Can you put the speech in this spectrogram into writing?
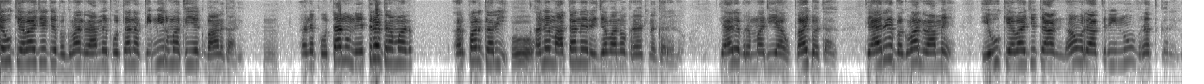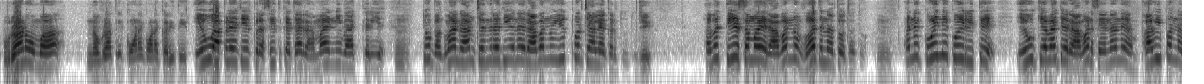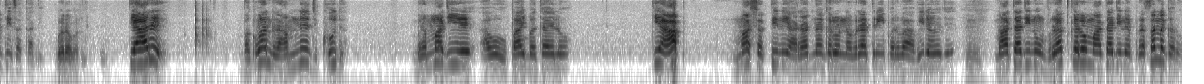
એવું કહેવાય છે કે ભગવાન રામે પોતાના તિમિરમાંથી એક બાણ કાઢ્યું. અને પોતાનું નેત્ર ક્રમણ અર્પણ કરી અને માતાને રીઝવવાનો પ્રયત્ન કરેલો. ત્યારે બ્રહ્માજી આ ઉપાય બતાવ્યો. ત્યારે ભગવાન રામે એવું કહેવાય છે કે આ નવરાત્રિનું વ્રત કરેલું. પુરાણોમાં નવરાત્રી કોણે કોણે કરી હતી? એવું આપણે જે પ્રસિદ્ધ કથા રામાયણની વાત કરીએ તો ભગવાન રામચંદ્રજી અને રાવણનું યુદ્ધ પણ ચાલ્યા કરતું હતું. જી. હવે તે સમયે રાવણનો વધ નતો થતો. અને કોઈ ને કોઈ રીતે એવું કહેવાય કે રાવણ સેનાને હંફાવી પણ નથી શકાતી. બરાબર. ત્યારે ભગવાન રામને જ ખુદ બ્રહ્માજીએ આવો ઉપાય બતાવેલો કે આપમાં શક્તિની આરાધના કરો નવરાત્રી પર્વ આવી રહ્યો છે. માતાજીનું વ્રત કરો માતાજીને પ્રસન્ન કરો.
